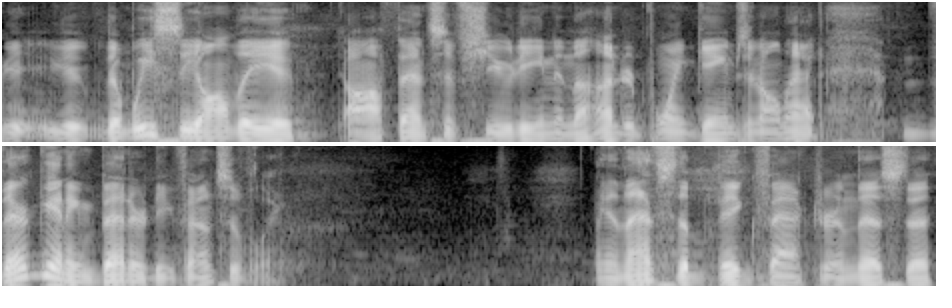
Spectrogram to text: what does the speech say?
you, that we see all the offensive shooting and the 100 point games and all that, they're getting better defensively. And that's the big factor in this. The,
